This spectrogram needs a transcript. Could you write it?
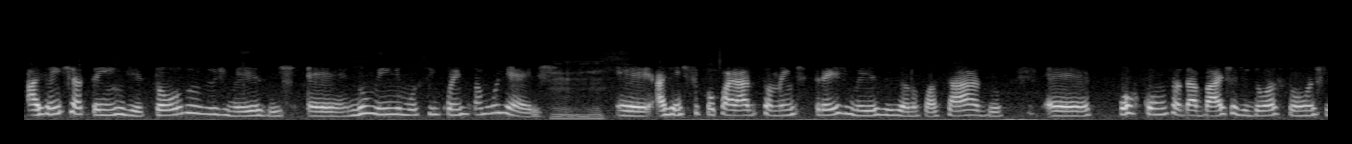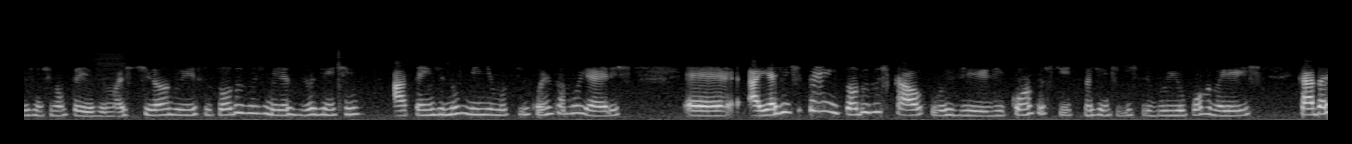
A gente atende todos os meses, é, no mínimo 50 mulheres. É, a gente ficou parado somente três meses ano passado, é, por conta da baixa de doações que a gente não teve. Mas tirando isso, todos os meses a gente atende no mínimo 50 mulheres. É, aí a gente tem todos os cálculos de, de quantos kits a gente distribuiu por mês. Cada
